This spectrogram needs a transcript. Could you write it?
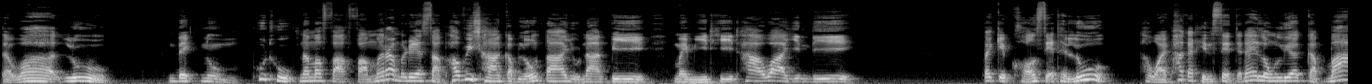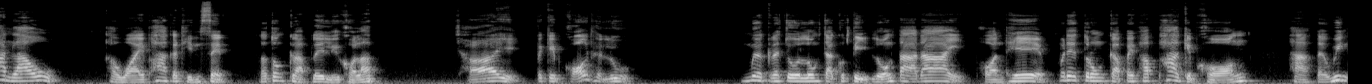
แต่ว่าลูก เด็กหนุ่ม ผู้ถูกนำมาฝากฝังร่ำเรียนศักดิ์พระวิชากับหลวงตาอยู่นานปี ไม่มีทีท่าว่ายินดี ไปเก็บของเสียเถอะลูก ถวายผ้ากฐินเสร็จจะได้ลงเรือกลับบ้านเรา ถวายผ้ากฐินเสร็จเราต้องกลับเลยหรือขอรับ ใช่ ไปเก็บของเถอะลูก เมื่อกระโจนลงจากกุฏิหลวงตาได้ พรเทพไม่ได้ตรงกลับไปพับผ้าเก็บของ หากแต่วิ่ง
